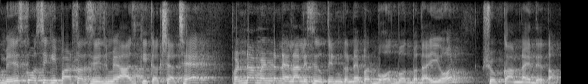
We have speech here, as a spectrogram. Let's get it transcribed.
मेस कौशिक की पाठशाला सीरीज़ में आज की कक्षा छह फंडामेंटल एनालिसिस उत्तीर्ण करने पर बहुत बहुत बधाई और शुभकामनाएँ देता हूँ।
